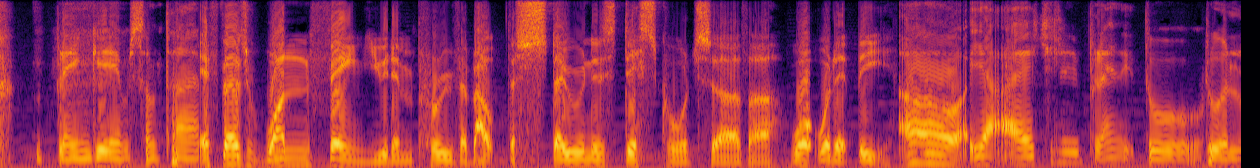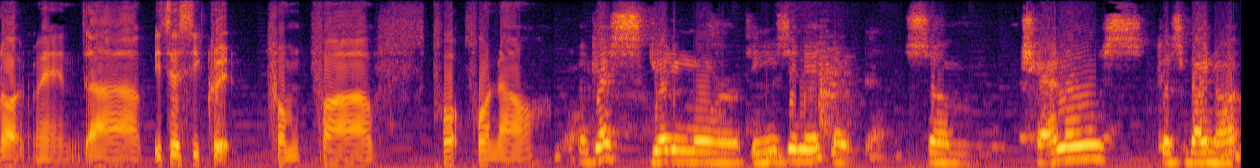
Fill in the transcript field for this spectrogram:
playing games sometimes. If there's one thing you'd improve about the Stoners Discord server, what would it be? Oh yeah, I actually planned it to do a lot, man. Uh, it's a secret from for for, for now. I guess getting more things in it, like some channels, because why not?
